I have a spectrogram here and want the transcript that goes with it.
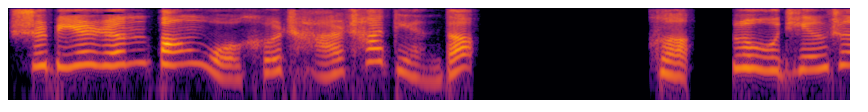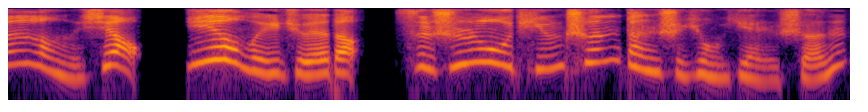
是别人帮我和茶茶点的。呵，陆廷琛冷笑。叶维觉得此时陆廷琛但是用眼神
